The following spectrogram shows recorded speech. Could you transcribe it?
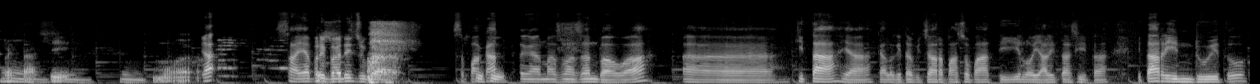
prestasi. Hmm. Hmm. Ya, saya pribadi juga sepakat dengan Mas Masan bahwa uh, kita ya kalau kita bicara Pasopati, loyalitas kita, kita rindu itu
